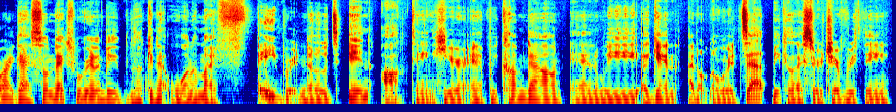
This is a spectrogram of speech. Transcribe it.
All right, guys, so next we're going to be looking at one of my favorite nodes in Octane here. And if we come down and we, again, I don't know where it's at because I search everything.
